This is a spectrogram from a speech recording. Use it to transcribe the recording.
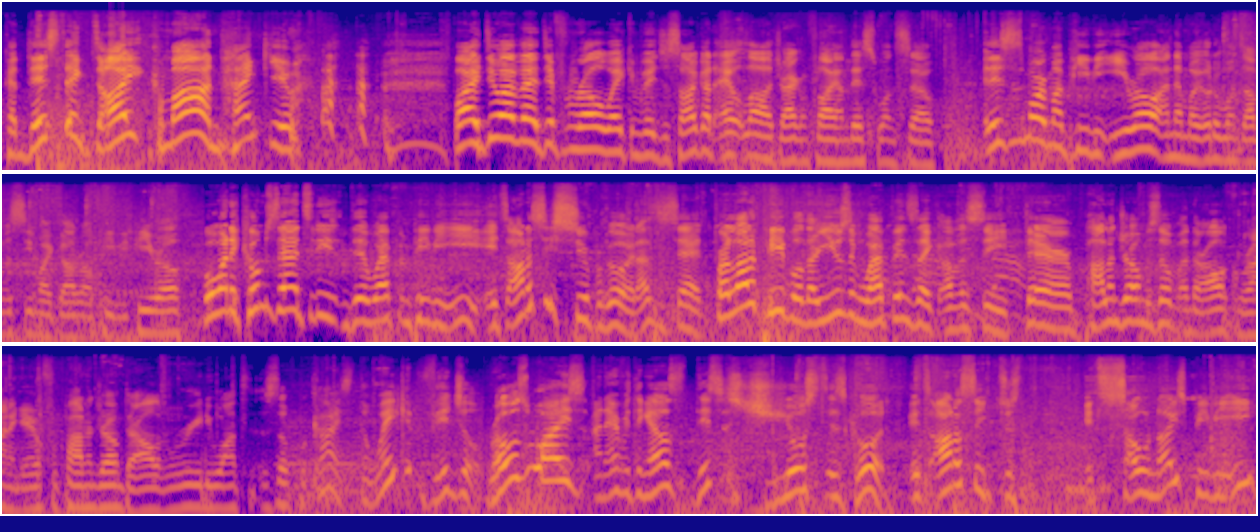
Could this thing die? Come on, thank you. But I do have a different roll, Awakened Vigil, so I got Outlaw Dragonfly on this one, so this is more of my PvE roll, and then my other one's obviously my God roll PvP roll. But when it comes down to the, the weapon PvE, it's honestly super good. As I said, for a lot of people, they're using weapons like obviously their palindrome stuff, and they're all grinding out for palindrome. They're all really wanting this stuff. But guys, the Awakened Vigil, rose wise and everything else, this is just as good. It's honestly just it's so nice PvE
